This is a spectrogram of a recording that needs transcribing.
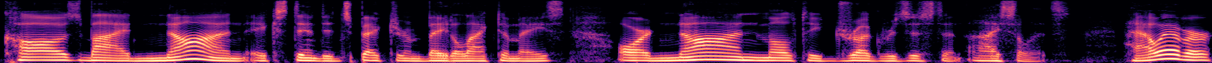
caused by non extended spectrum beta lactamase or non multi drug resistant isolates. However,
